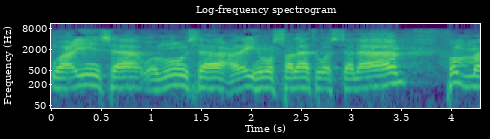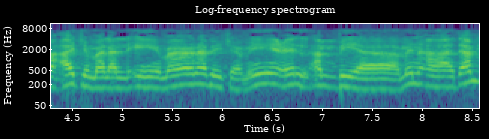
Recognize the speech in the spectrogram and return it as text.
وعيسى وموسى عليهم الصلاة والسلام ثم أجمل الإيمان بجميع الأنبياء من آدم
